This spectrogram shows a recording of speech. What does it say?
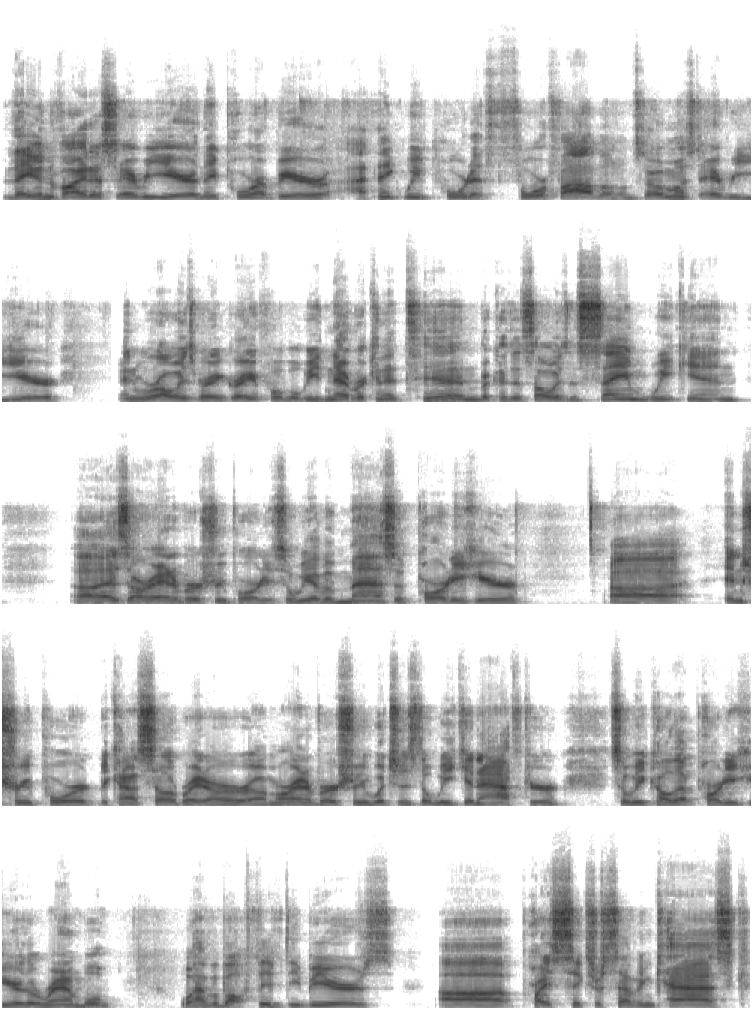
they invite us every year and they pour our beer. I think we've poured it four or five of them, so almost every year, and we're always very grateful. But we never can attend because it's always the same weekend uh, as our anniversary party. So we have a massive party here uh, in Shreveport to kind of celebrate our um, our anniversary, which is the weekend after. So we call that party here the Ramble. We'll have about fifty beers, uh, probably six or seven cask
